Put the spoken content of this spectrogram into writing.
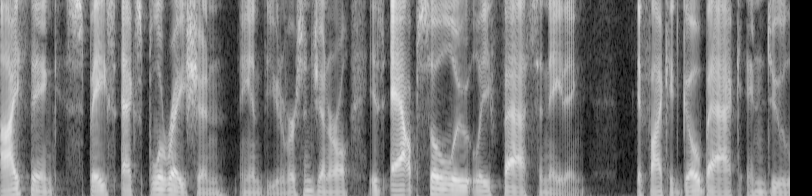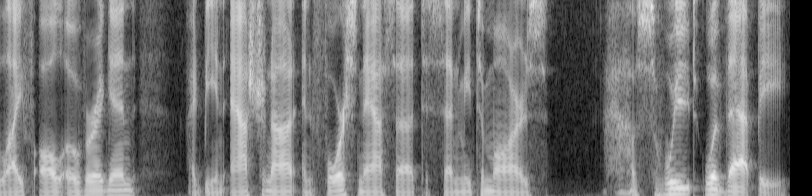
I think space exploration and the universe in general is absolutely fascinating. If I could go back and do life all over again, I'd be an astronaut and force NASA to send me to Mars. How sweet would that be?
